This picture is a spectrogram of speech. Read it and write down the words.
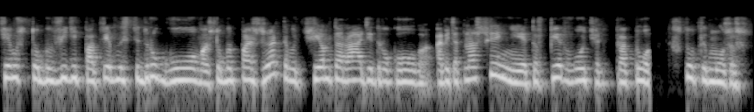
тем, чтобы видеть потребности другого, чтобы пожертвовать чем-то ради другого. А ведь отношения — это в первую очередь про то, что ты можешь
